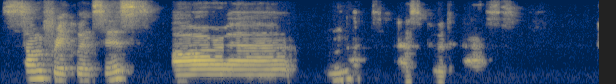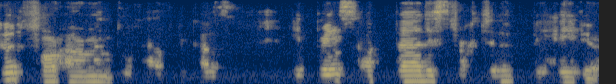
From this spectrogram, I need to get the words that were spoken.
some frequencies are uh, not as good as good for our mental health because it brings up uh, destructive behavior.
